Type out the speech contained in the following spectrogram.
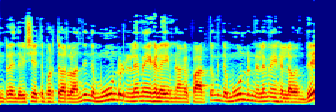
என்ற இந்த விஷயத்தை பொறுத்தவரை வந்து இந்த மூன்று நிலைமைகளையும் நாங்கள் பார்த்தோம். இந்த மூன்று நிலைமைகளில் வந்து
